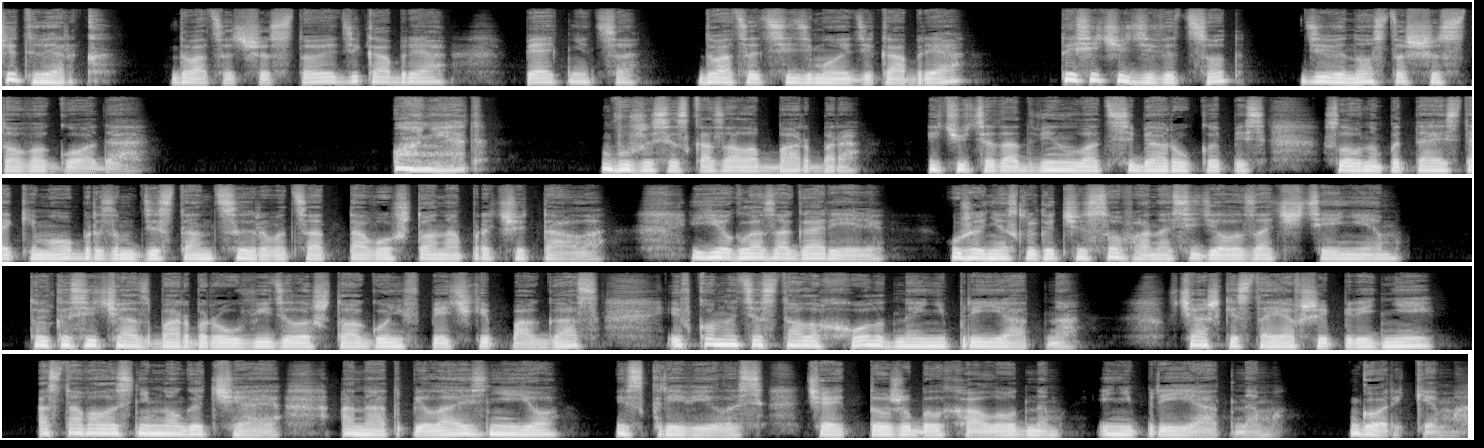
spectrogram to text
четверг, 26 декабря, пятница, 27 декабря 1996 года. «О, нет!» — в ужасе сказала Барбара и чуть отодвинула от себя рукопись, словно пытаясь таким образом дистанцироваться от того, что она прочитала. Ее глаза горели. Уже несколько часов она сидела за чтением. Только сейчас Барбара увидела, что огонь в печке погас, и в комнате стало холодно и неприятно. В чашке, стоявшей перед ней, Оставалось немного чая. Она отпила из нее и скривилась. Чай тоже был холодным и неприятным, горьким.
